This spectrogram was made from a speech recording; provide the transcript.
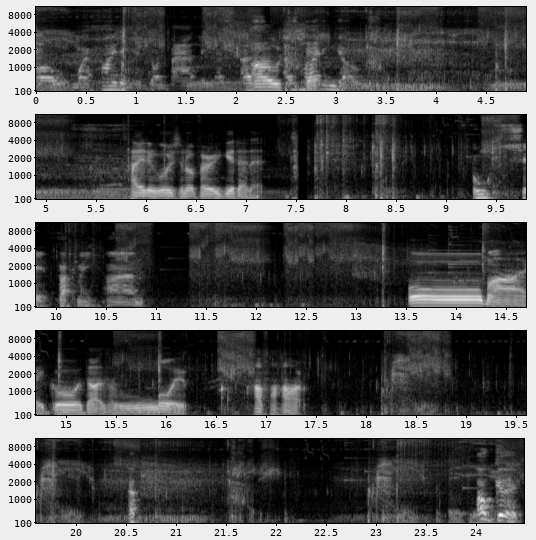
Oh, my hiding has gone badly. As, as, Oh, as shit. hiding goes. Hiding goes, you're not very good at it. Oh shit! Fuck me. Um. Oh my god, that's a lot of. Half a heart. Oh, good.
